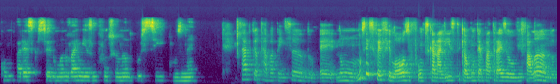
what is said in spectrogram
Como parece que o ser humano vai mesmo funcionando por ciclos, né? Sabe o que eu estava pensando? É, num, não sei se foi filósofo, um psicanalista, que algum tempo atrás eu ouvi falando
